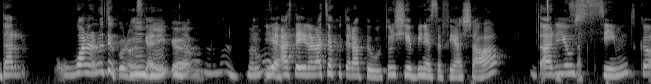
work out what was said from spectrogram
Dar Oana nu te cunosc, Mhm. adică... Da, normal. normal. E, asta e relația cu terapeutul și e bine să fie așa, dar eu Exact. simt că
